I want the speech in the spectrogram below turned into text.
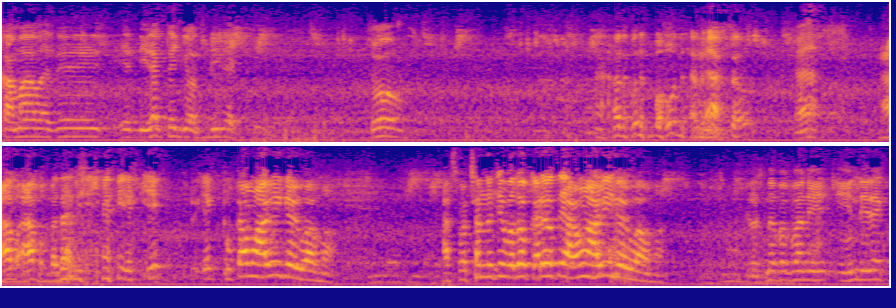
કામા એ ડિરેક્ટ થઈ ગયો ડિરેક્ટ થઈ તો બહુ આ બધા એક ટૂંકામાં આવી ગયું આમાં. આ સ્વચ્છંદ જે બધો કર્યો તે આમાં આવી ગયું આમાં. કૃષ્ણ ભગવાન ઇનડિરેક્ટ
